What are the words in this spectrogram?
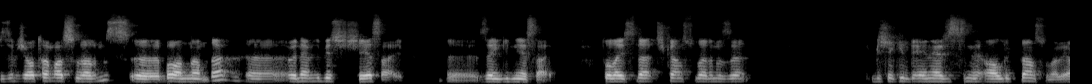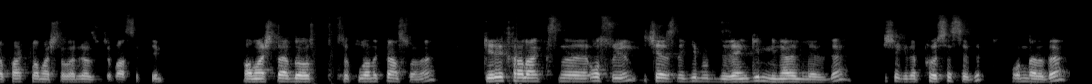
Bizim jeotermal sularımız e, bu anlamda e, önemli bir şeye sahip, e, zenginliğe sahip. Dolayısıyla çıkan sularımızı bir şekilde enerjisini aldıktan sonra veya farklı amaçlarla biraz önce bahsettiğim amaçlar doğrultusunda kullandıktan sonra geri kalan kısmı o suyun içerisindeki bu zengin mineralleri de bir şekilde proses edip onları da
